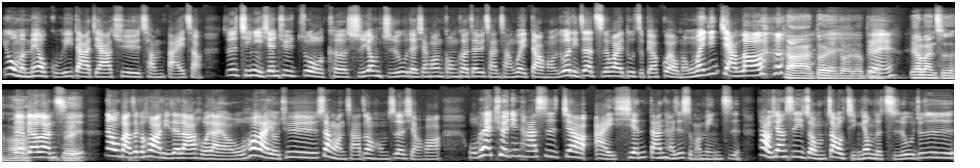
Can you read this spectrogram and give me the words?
因为我们没有鼓励大家去尝百草，就是请你先去做可食用植物的相关功课，再去尝尝味道哈。如果你真的吃坏肚子，不要怪我们，我们已经讲喽。啊，对对对，不要 对不要乱吃啊，对，不要乱吃对。那我把这个话题再拉回来哦。我后来有去上网查这种红色的小花，我不太确定它是叫矮仙丹还是什么名字。它好像是一种造景用的植物，就是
